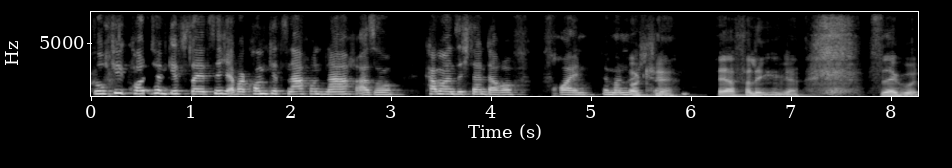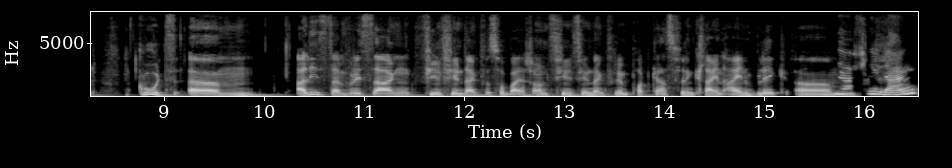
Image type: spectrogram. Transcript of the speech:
so viel Content gibt es da jetzt nicht, aber kommt jetzt nach und nach. Also kann man sich dann darauf freuen, wenn man möchte. Okay, ja, verlinken wir. Sehr gut. Gut, ähm, Alice, dann würde ich sagen, vielen, vielen Dank fürs Vorbeischauen. Vielen, vielen Dank für den Podcast, für den kleinen Einblick. Ähm, ja, vielen Dank.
